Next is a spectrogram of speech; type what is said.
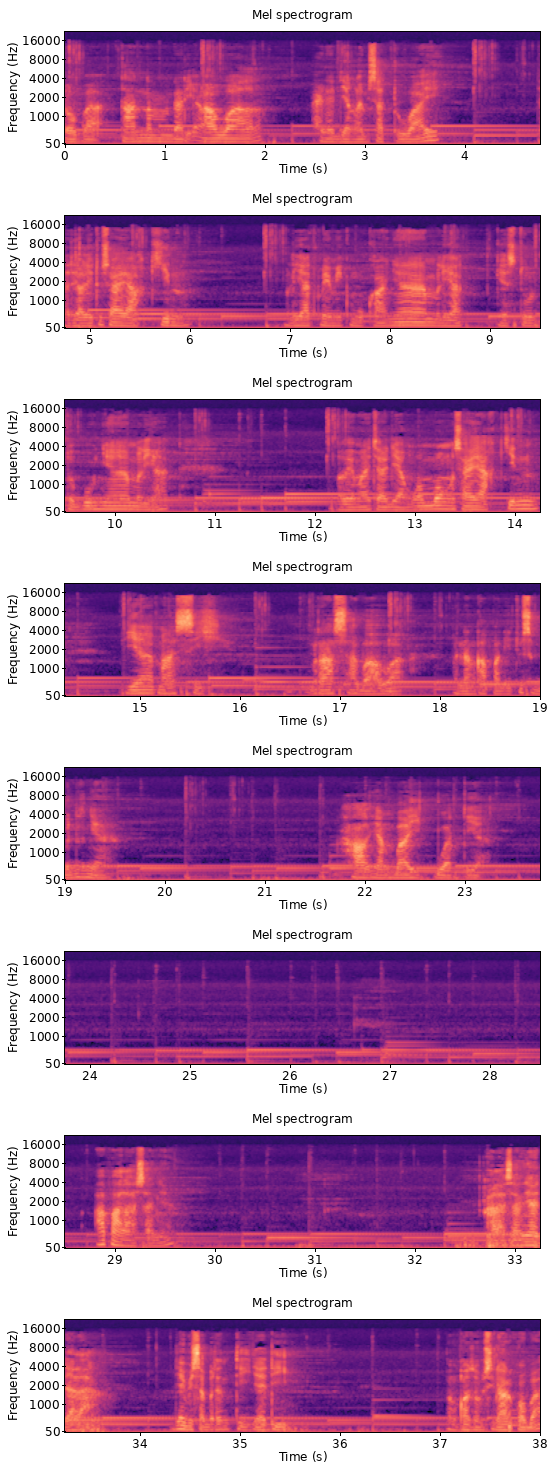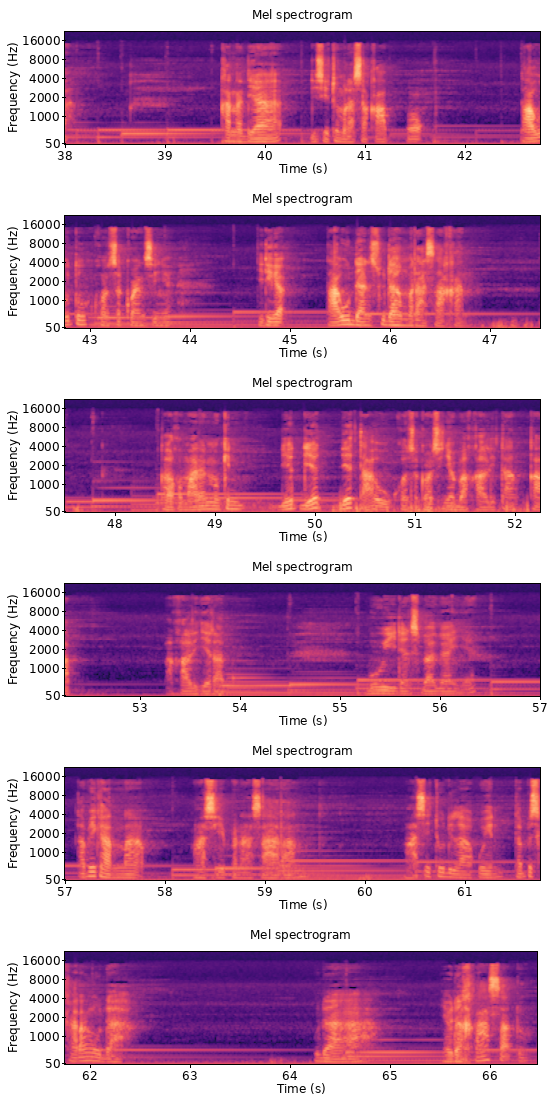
coba tanam dari awal hanya dia nggak bisa tuai dari hal itu saya yakin melihat mimik mukanya melihat gestur tubuhnya melihat bagaimana cara dia ngomong saya yakin dia masih merasa bahwa penangkapan itu sebenarnya hal yang baik buat dia. Apa alasannya? Alasannya adalah dia bisa berhenti jadi mengkonsumsi narkoba karena dia di situ merasa kapok, tahu tuh konsekuensinya. Jadi gak tahu dan sudah merasakan. Kalau kemarin mungkin dia dia dia tahu konsekuensinya bakal ditangkap, bakal dijerat, bui dan sebagainya. Tapi karena masih penasaran masih tuh dilakuin tapi sekarang udah udah. Ya udah kerasa tuh.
